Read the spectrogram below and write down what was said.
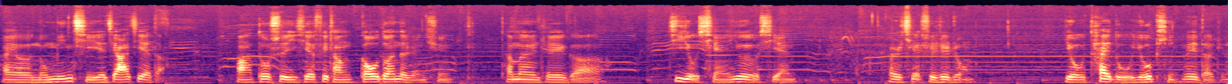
还有农民企业家界的，啊，都是一些非常高端的人群。他们这个既有钱又有闲，而且是这种有态度、有品位的这种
